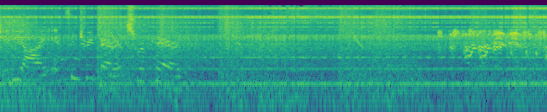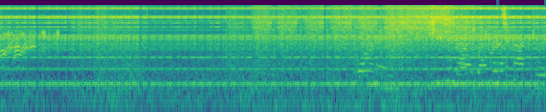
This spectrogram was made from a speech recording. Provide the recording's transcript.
GDI infantry barracks repaired. Destroy that vehicle. Warning. Factory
